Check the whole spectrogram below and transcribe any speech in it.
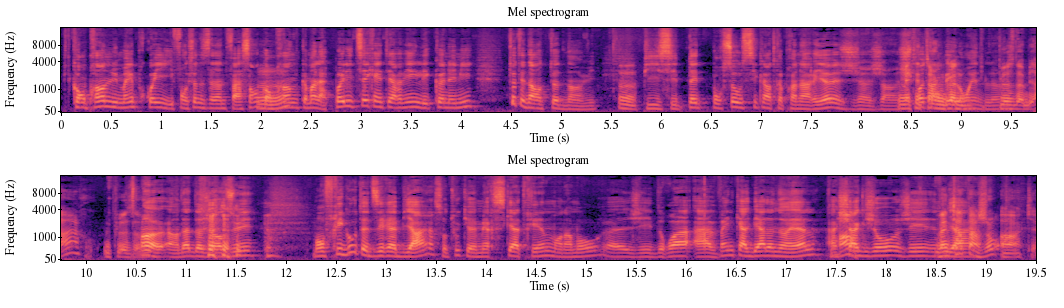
Puis de comprendre l'humain, pourquoi il fonctionne d'une certaine façon, Mhm. comprendre comment la politique intervient, l'économie, tout est dans tout dans la vie. Mhm. Puis c'est peut-être pour ça aussi que l'entrepreneuriat, je, je, je suis pas tombé loin de de là. plus de bière ou plus de vin? Ah, en date d'aujourd'hui, mon frigo te dirait bière, surtout que merci Catherine, mon amour. euh, j'ai droit à 24 bières de Noël. À chaque jour, j'ai une 24 bière. par jour? Ah, OK.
